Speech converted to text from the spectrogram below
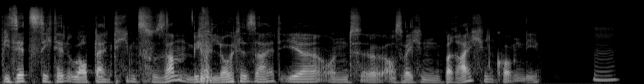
Wie setzt sich denn überhaupt dein Team zusammen? Wie viele Leute seid ihr und äh, aus welchen Bereichen kommen die? Mhm.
